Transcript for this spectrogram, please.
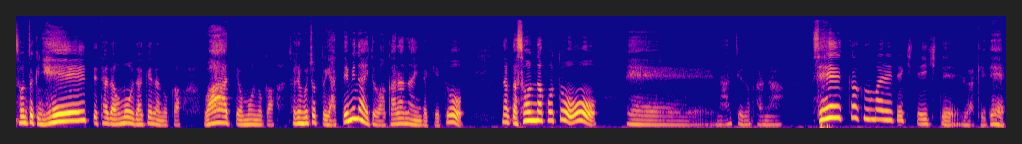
その時に、へーってただ思うだけなのか、わーって思うのか、それもちょっとやってみないとわからないんだけど、なんかそんなことを、えー、なんていうのかな、せっかく生まれてきて生きてるわけで、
